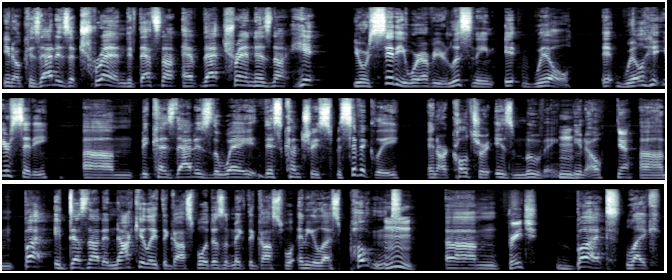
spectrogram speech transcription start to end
You know, because that is a trend. If that's not if that trend has not hit your city wherever you're listening, it will. It will hit your city um, because that is the way this country specifically in our culture is moving. You know, Yeah. Um, but it does not inoculate the gospel. It doesn't make the gospel any less potent. Preach. But like,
